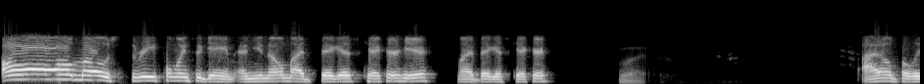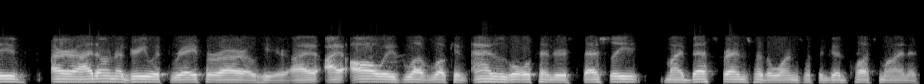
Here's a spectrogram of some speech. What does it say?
almost three points a game. And you know my biggest kicker here? My biggest kicker? What? I don't believe, or I don't agree with Ray Ferraro here. I, I always love looking, as a goaltender especially, my best friends were the ones with the good plus minus.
